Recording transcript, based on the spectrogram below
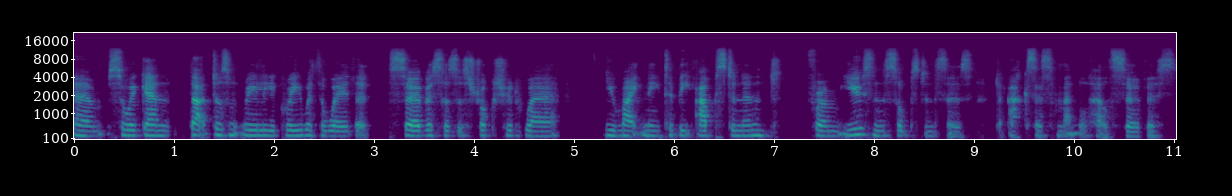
Um, so, again, that doesn't really agree with the way that services are structured, where you might need to be abstinent from using substances to access a mental health service.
